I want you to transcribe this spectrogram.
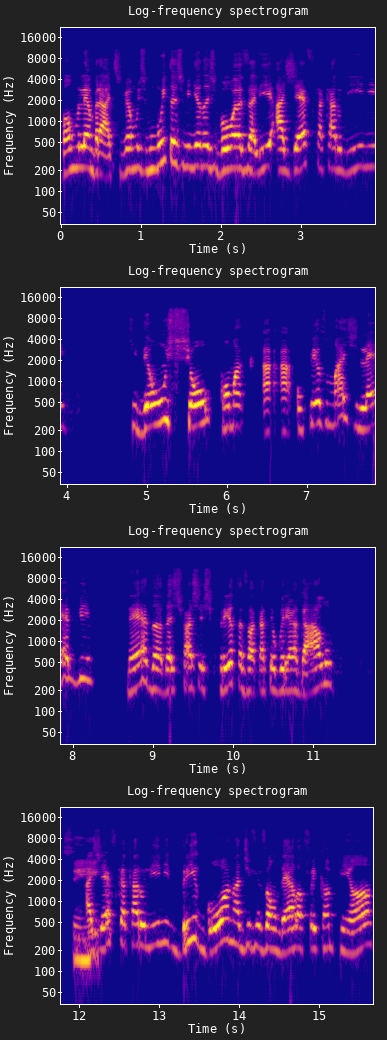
Vamos lembrar, tivemos muitas meninas boas ali. A Jéssica Caroline, que deu um show com a, a, a, o peso mais leve né, da, das faixas pretas, a categoria Galo. Sim. A Jéssica Caroline brigou na divisão dela, foi campeã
